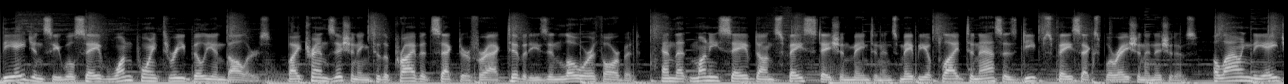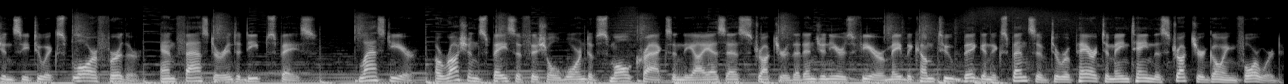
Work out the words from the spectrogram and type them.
The agency will save $1.3 billion by transitioning to the private sector for activities in low Earth orbit, and that money saved on space station maintenance may be applied to NASA's deep space exploration initiatives, allowing the agency to explore further and faster into deep space. Last year, a Russian space official warned of small cracks in the ISS structure that engineers fear may become too big and expensive to repair to maintain the structure going forward.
